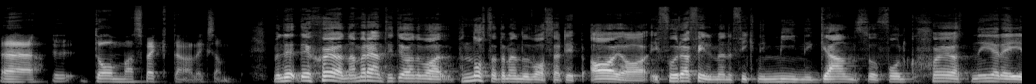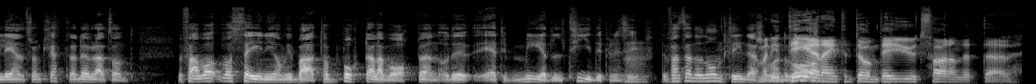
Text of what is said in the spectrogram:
eh, de aspekterna liksom. Men det, det sköna med den tyckte jag ändå var på något sätt de ändå var så här typ. Ja, ja, i förra filmen fick ni miniguns och folk sköt ner aliens som klättrade över allt sånt. Men fan, vad, vad, säger ni om vi bara tar bort alla vapen och det är typ medeltid i princip? Mm. Det fanns ändå någonting där ja, som Men idén var... är inte dum, det är ju utförandet där.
